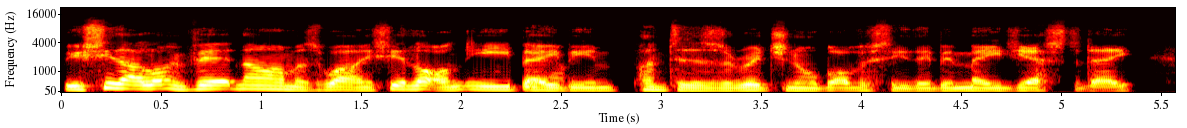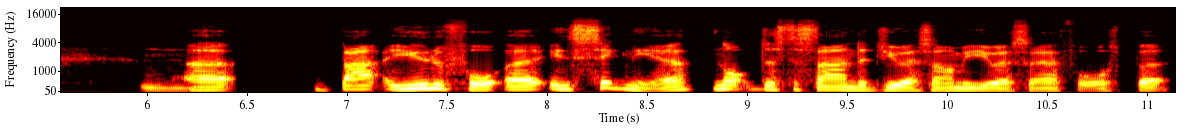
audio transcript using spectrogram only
But you see that a lot in Vietnam as well. And you see a lot on eBay yeah. being punted as original, but obviously they've been made yesterday. Mm. Uh, bat uniform uh, insignia, not just the standard U.S. Army, U.S. Air Force, but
